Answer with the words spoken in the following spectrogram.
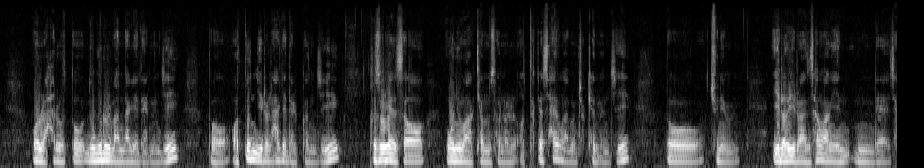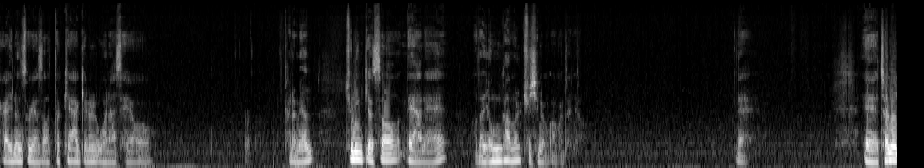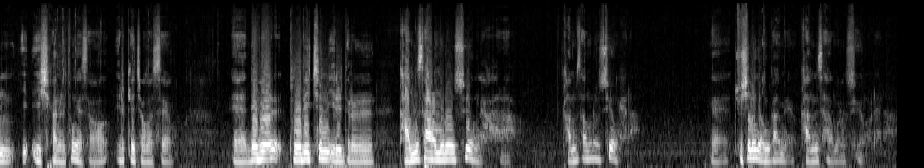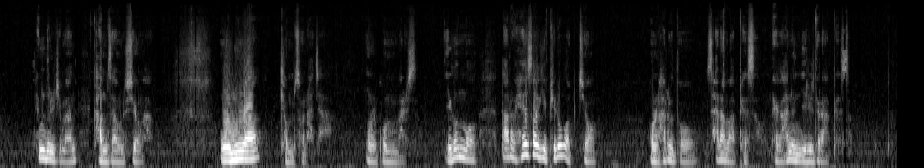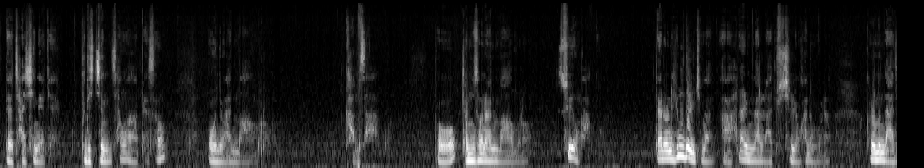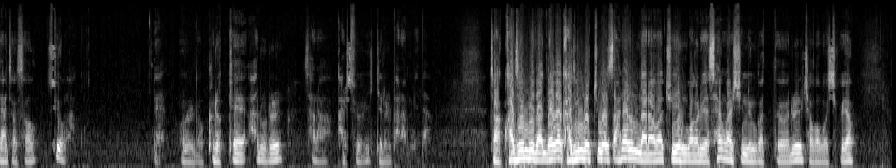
오늘 하루 또 누구를 만나게 되는지, 또 어떤 일을 하게 될 건지, 그 속에서 온유와 겸손을 어떻게 사용하면 좋겠는지 또 주님 이러이러한 상황이 있는데 제가 이런 속에서 어떻게 하기를 원하세요. 그러면 주님께서 내 안에 어떤 영감을 주시는 거거든요. 네. 예, 저는 이, 이, 시간을 통해서 이렇게 적었어요. 예, 내게 부딪힌 일들을 감사함으로 수용하라. 감사함으로 수용해라. 네, 주시는 영감이에요. 감사함으로 수용을 해라. 힘들지만 감사함으로 수용하고 온유와 겸손하자. 오늘 본 말씀. 이건 뭐 따로 해석이 필요가 없죠. 오늘 하루도 사람 앞에서 내가 하는 일들 앞에서 내 자신에게 부딪힌 상황 앞에서 온유한 마음으로 감사하고 또 겸손한 마음으로 수용하고 때로는 힘들지만 아 하나님 나를 낮추시려고 하는구나 그러면 낮아져서 수용하고 네, 오늘도 그렇게 하루를 살아갈 수 있기를 바랍니다. 자, 과제입니다. 내가 가진 것 중에서 하나님 나라와 주의 영광을 위해 사용할 수 있는 것들을 적어 보시고요.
